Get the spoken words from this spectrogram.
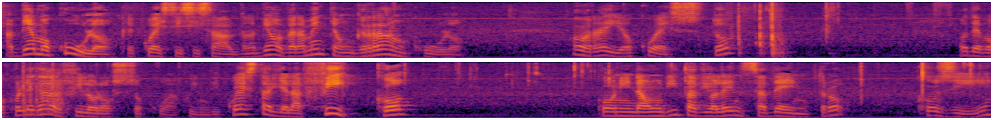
abbiamo culo che questi si saldano abbiamo veramente un gran culo ora io questo lo devo collegare al filo rosso qua quindi questa gliela ficco con inaudita violenza dentro così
